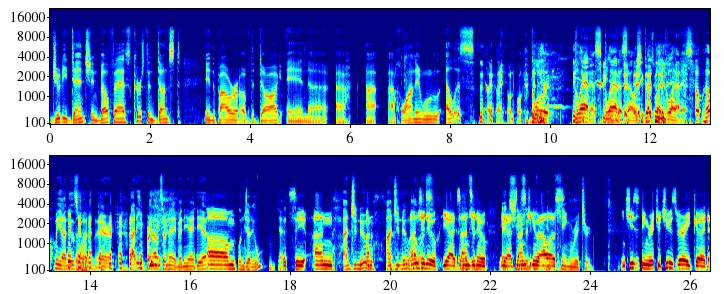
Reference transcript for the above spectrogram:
Judi Dench in Belfast, Kirsten Dunst in The Power of the Dog, and uh, uh, uh, uh, Juanu Ellis. I don't know. Glor- Gladys, Gladys Ellis. She goes by Gladys. Help help me on this one, Eric. How do you pronounce her name? Any idea? Um, Unjanu? Yeah. let's see. An Anjanou. An- Anjanou. Ellis. Anjanou. Yeah, it's That's it. Yeah, it's she's in- in Ellis. King Richard. And she's being Richard. She was very good.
